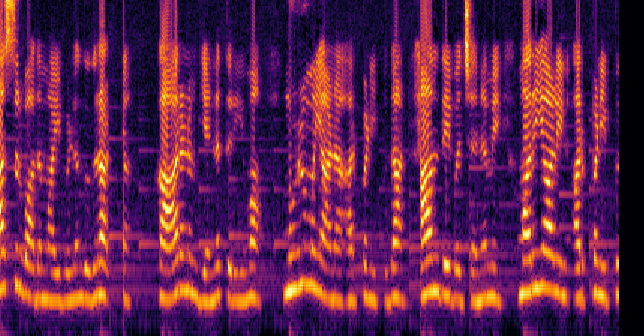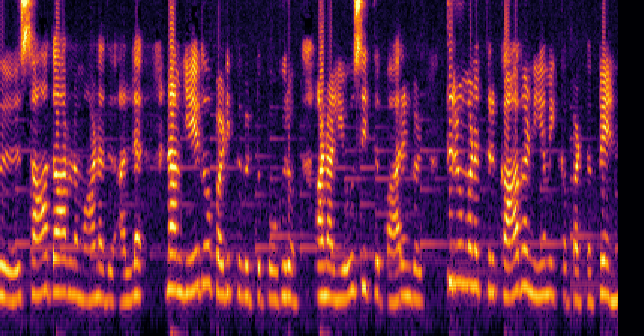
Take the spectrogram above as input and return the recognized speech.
ஆசிர்வாதமாய் விளங்குகிறாள் காரணம் என்ன தெரியுமா? முழுமையான அர்ப்பணிப்பு தான் ஆம் தேவ ஜனமே மரியாளின் அர்ப்பணிப்பு சாதாரணமானது அல்ல. நாம் ஏதோ படித்து விட்டு போகிறோம். ஆனால் யோசித்து பாருங்கள் திருமணத்திற்காக நியமிக்கப்பட்ட பெண்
